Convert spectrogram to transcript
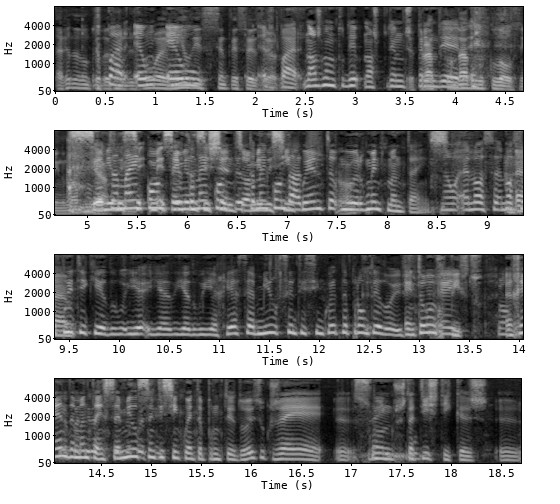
A renda de um T2 Repare, é, um, Lisboa é é o- 1.066 euros. Repare, nós, não pode, nós podemos Eu trato com desprender. dados de closing, não é Eu também 1.600 conto- se é eu também 1.600 ou conto- também com 1.050, o meu argumento mantém-se. Não, a nossa, a nossa Ah. política e a, do, e, a, e a- do IRS é 1.150 para um T2. Então eu É repito. Pronto, a é renda para ter mantém-se a certeza que eu 1150 por um T2, o que já é, eh, segundo Sim. estatísticas, eh,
